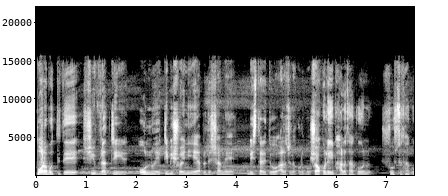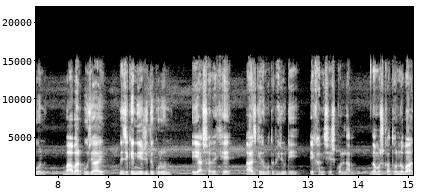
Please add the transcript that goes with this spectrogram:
পরবর্তীতে শিবরাত্রির অন্য একটি বিষয় নিয়ে আপনাদের সামনে বিস্তারিত আলোচনা করব। সকলেই ভালো থাকুন, সুস্থ থাকুন, বাবার পূজায় নিজেকে নিয়োজিত করুন, এই আশা রেখে আজকের মতো ভিডিওটি এখানে শেষ করলাম। নমস্কার, ধন্যবাদ।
